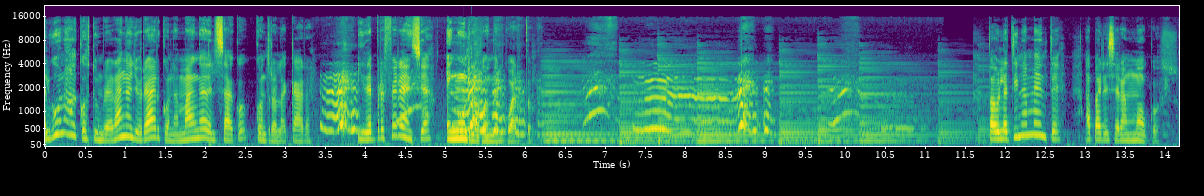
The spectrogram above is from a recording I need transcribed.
Algunos acostumbrarán a llorar con la manga del saco contra la cara y de preferencia en un rincón del cuarto. Paulatinamente aparecerán mocos.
